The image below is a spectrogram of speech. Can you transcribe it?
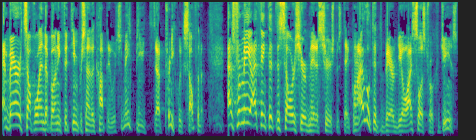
And Bayer itself will end up owning 15% of the company, which may be a pretty quick sell for them. As for me, I think that the sellers here have made a serious mistake. When I looked at the Bayer deal, I saw a stroke of genius.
